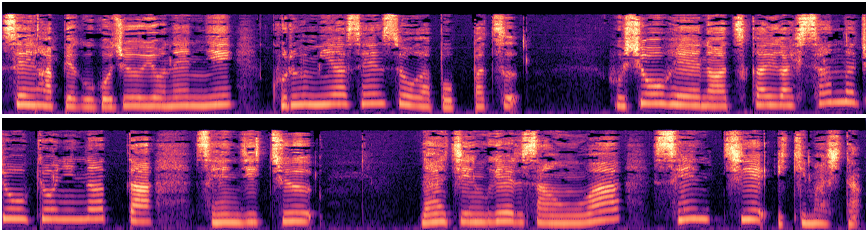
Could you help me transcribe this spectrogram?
1854年にクルミア戦争が勃発、負傷兵の扱いが悲惨な状況になった戦時中、ナイチンゲールさんは戦地へ行きました。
